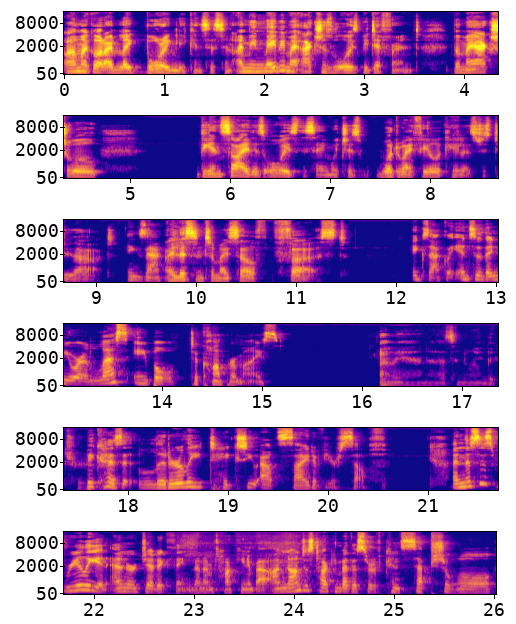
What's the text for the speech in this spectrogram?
Oh my God, I'm like boringly consistent. I mean, maybe my actions will always be different, but my actual, the inside is always the same, which is what do I feel? Okay, let's just do that. Exactly. I listen to myself first. Exactly. And so then you are less able to compromise Oh, yeah, no, that's annoying but true. because it literally takes you outside of yourself. And this is really an energetic thing that I'm talking about. I'm not just talking about this sort of conceptual,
